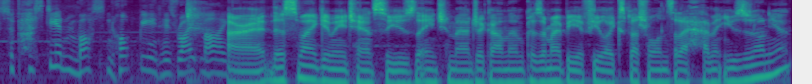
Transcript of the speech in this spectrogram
Sebastian must not be in his right mind. All right, this might give me a chance to use the ancient magic on them because there might be a few like special ones that I haven't used it on yet.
